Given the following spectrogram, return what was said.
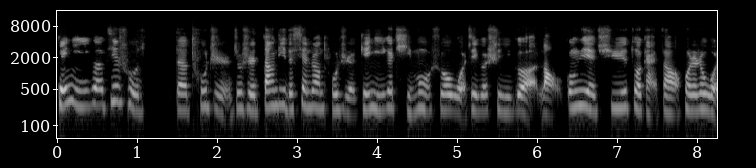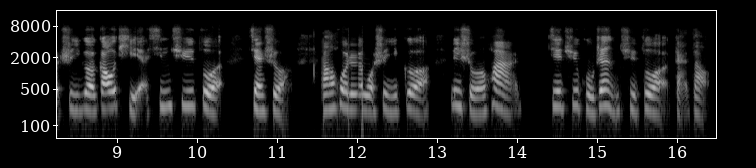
给你一个基础的图纸，就是当地的现状图纸，给你一个题目，说我这个是一个老工业区做改造，或者是我是一个高铁新区做建设，然后或者我是一个历史文化街区古镇去做改造，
